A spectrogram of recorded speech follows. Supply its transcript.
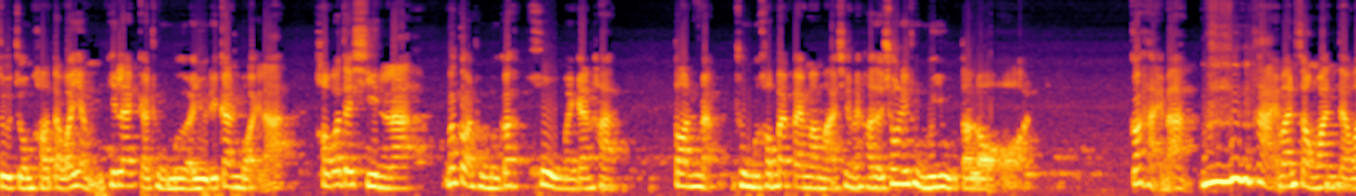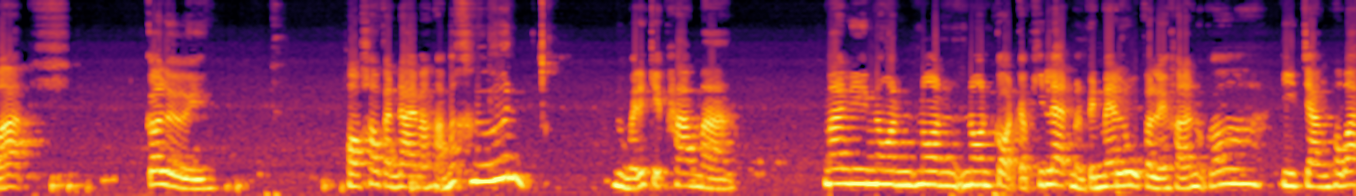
จู่โจมเขาแต่ว่าอย่างพี่แรกกับถุงมืออยู่ด้วยกันบ่อยละเขาก็จะชินละ เมื่อก่อนถุงมือก็ขู่เหมือนกันค่ะ ตอนแบบถุงมือเขาไปไปมามาใช่ไหมคะแต่ช่วงนี้ถุงมืออยู่ตลอด ก็หายบ้าง หายวันสองวันแต่ว่า ก็เลย พอเข้ากันได้บ้างค่ะ เมื่อคืน หนูไม่ได้เก็บภาพมา มารีนอนนอนนอนกอดกับพี่แรดเหมือนเป็นแม่ลูกกันเลยค่ะ แล้วหนูก็ดีจัง เพราะว่า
